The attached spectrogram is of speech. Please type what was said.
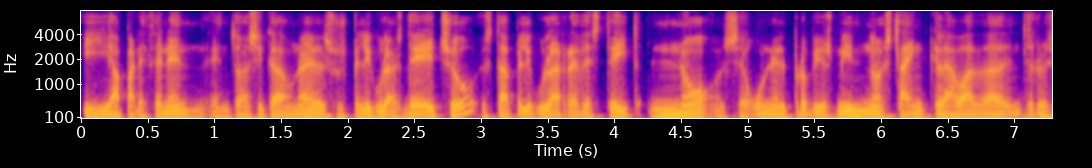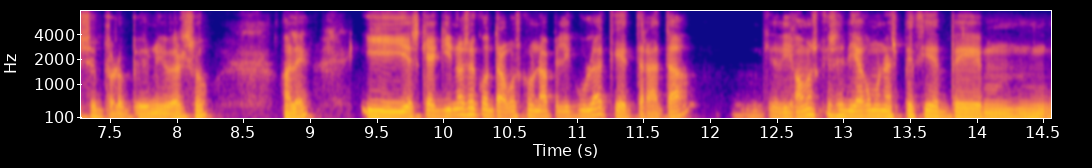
Y aparecen en, en, todas y cada una de sus películas. De hecho, esta película Red State no, según el propio Smith, no está enclavada dentro de ese propio universo, ¿vale? Y es que aquí nos encontramos con una película que trata, que digamos que sería como una especie de mm,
